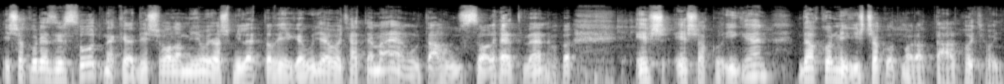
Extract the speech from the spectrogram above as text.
és akkor ezért szólt neked, és valami olyasmi lett a vége, ugye, hogy hát te már elmúltál 20-szal 70, és, és akkor igen, de akkor mégiscsak ott maradtál. Hogy, hogy?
